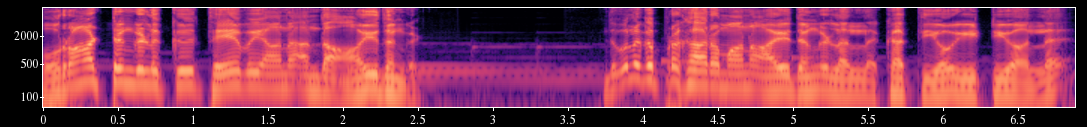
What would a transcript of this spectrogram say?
போராட்டங்களுக்கு தேவையான அந்த ஆயுதங்கள். இந்த உலக பிரகாரமான ஆயுதங்கள் அல்ல. கத்தியோ ஈட்டியோ அல்ல.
